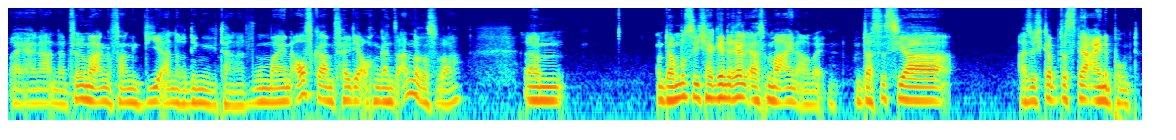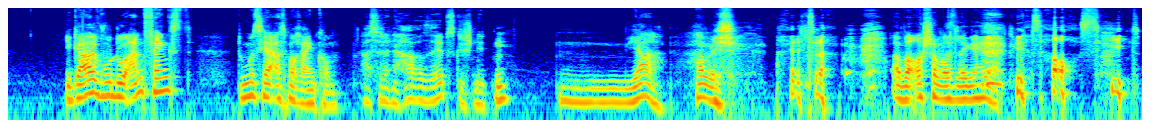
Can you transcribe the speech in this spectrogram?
bei einer anderen Firma angefangen, die andere Dinge getan hat. Wo mein Aufgabenfeld ja auch ein ganz anderes war. Ähm, und da muss ich ja generell erstmal einarbeiten. Und das ist ja, also ich glaube, das ist der eine Punkt. Egal, wo du anfängst, du musst ja erstmal reinkommen. Hast du deine Haare selbst geschnitten? Mm, Ja, habe ich. Alter. Aber auch schon was länger her. Wie das aussieht.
